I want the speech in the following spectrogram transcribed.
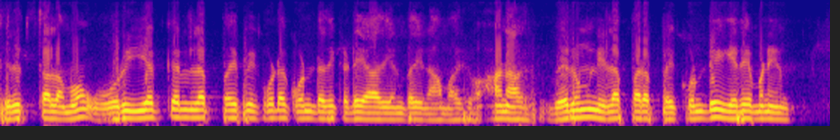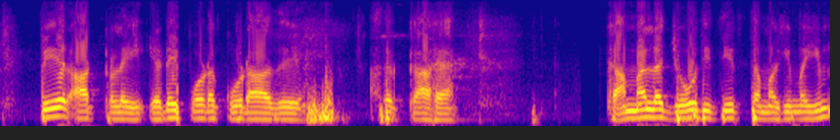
திருத்தலமோ ஒரு ஏக்கர் நிலப்பரப்பை கூட கொண்டது கிடையாது என்பதை நாம் அறிவோம். ஆனால் வெறும் நிலப்பரப்பை கொண்டு இறைவனின் பேர் ஆற்றலை எடை போடக்கூடாது. அதற்காக கமல ஜோதி தீர்த்த மகிமையும்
